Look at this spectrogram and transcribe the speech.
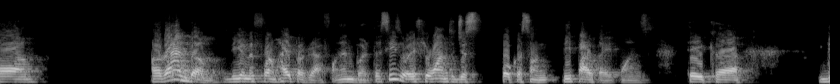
uh, a random the uniform hypergraph on n vertices, or if you want to just focus on bipartite ones, take uh, d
